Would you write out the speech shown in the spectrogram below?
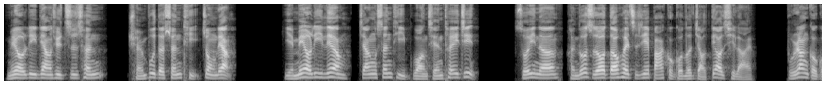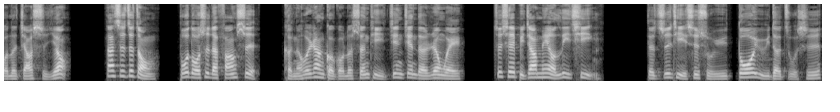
没有力量去支撑全部的身体重量，也没有力量将身体往前推进，所以呢，很多时候都会直接把狗狗的脚吊起来。不让狗狗的脚使用，但是这种剥夺式的方式可能会让狗狗的身体渐渐的认为这些比较没有力气的肢体是属于多余的组织，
